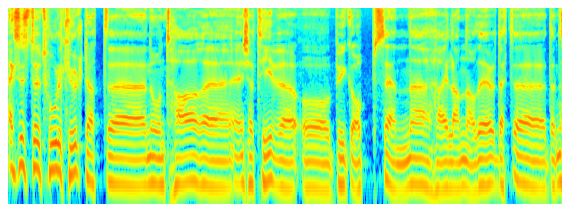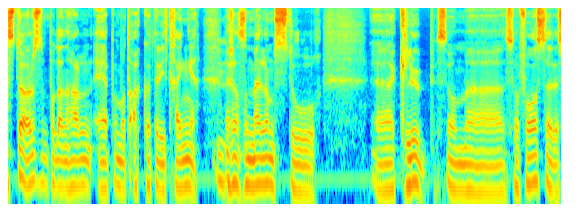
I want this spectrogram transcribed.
Jeg syns det er utrolig kult at uh, noen tar uh, initiativet og bygger opp scenene her i landet. Og det er jo dette, denne størrelsen på denne hallen er på en måte akkurat det vi trenger. En slags sånn mellomstor uh, klubb som Så for oss er det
